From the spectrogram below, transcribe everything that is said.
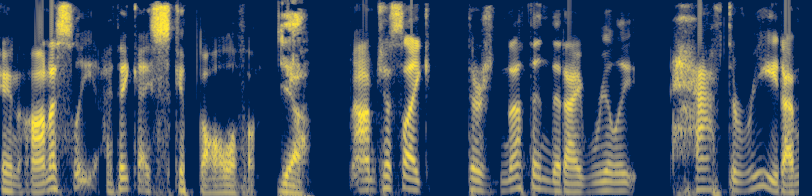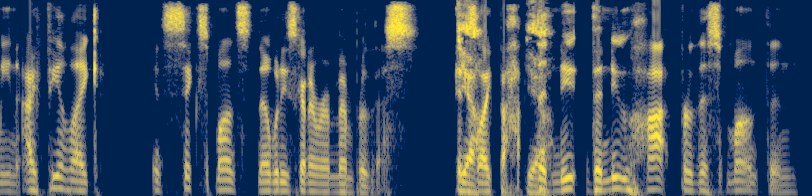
and honestly, I think I skipped all of them. Yeah. I'm just like, there's nothing that I really have to read. I mean, I feel like in six months nobody's going to remember this. It's Yeah, like the yeah. the new the new hot for this month and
